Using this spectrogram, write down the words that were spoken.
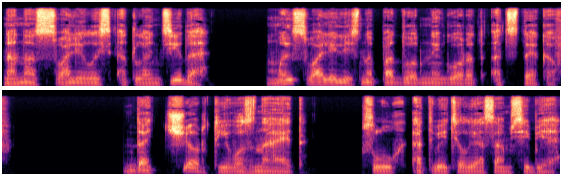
На нас свалилась Атлантида? Мы свалились на подобный город ацтеков. Да чёрт его знает, вслух ответил я сам себе.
